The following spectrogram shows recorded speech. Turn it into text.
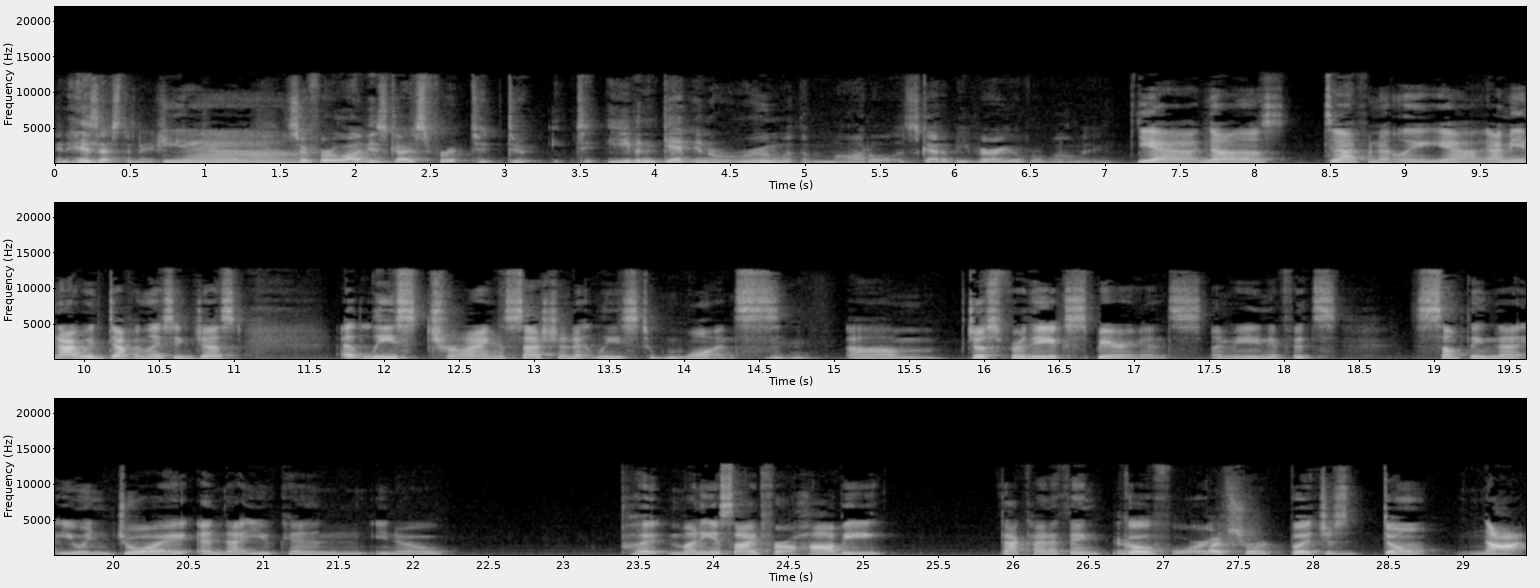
in his estimation to do it. So for a lot of these guys, for it to to, to even get in a room with a model, it's got to be very overwhelming. Yeah, no, that's definitely, yeah. I mean, I would definitely suggest at least trying a session at least once, um, just for the experience. I mean, if it's something that you enjoy and that you can, you know, put money aside for a hobby, that kind of thing, Yeah. go for it. Life's short. But just don't not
